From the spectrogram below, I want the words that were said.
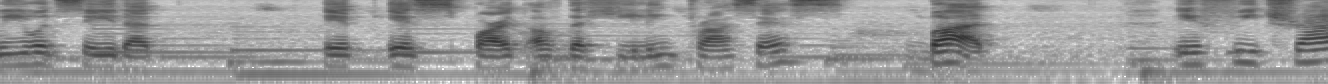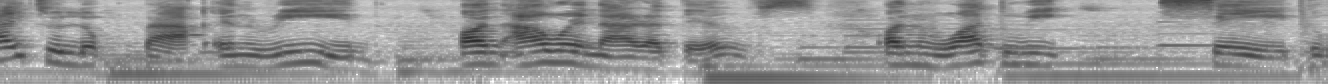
we would say that it is part of the healing process. But if we try to look back and read on our narratives, on what we say to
